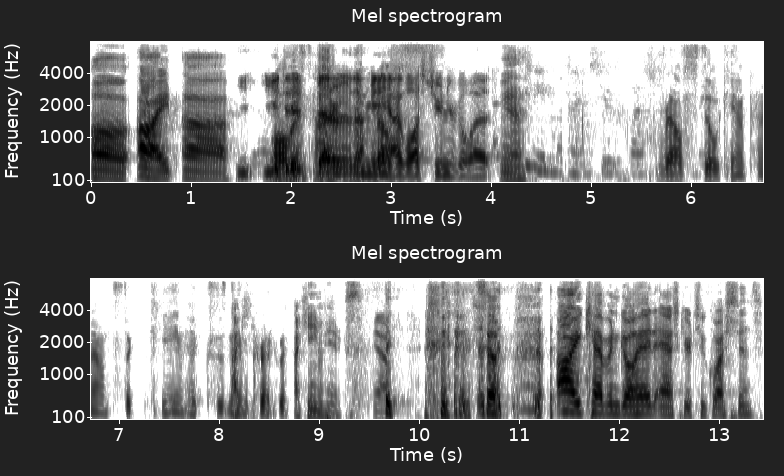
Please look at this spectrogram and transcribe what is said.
all right. Uh, You, you All did better than me. Ralph- I lost Junior Galette. yeah, Ralph still can't pronounce the Hakeem Hicks' name correctly. Hakeem Hicks. Yeah. so, all right, Kevin, go ahead. Ask your two questions.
